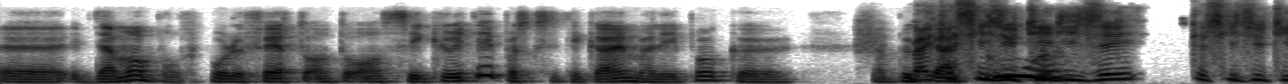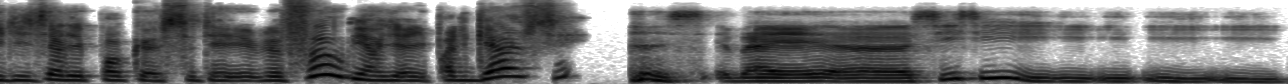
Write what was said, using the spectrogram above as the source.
euh, évidemment, pour, pour, le faire en, sécurité, parce que c'était quand même à l'époque un peu. Bah, qu'est-ce qu'ils hein. utilisaient Qu'est-ce qu'ils utilisaient à l'époque? C'était le feu ou bien il n'y avait pas de gaz si? Ben, Si, si.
